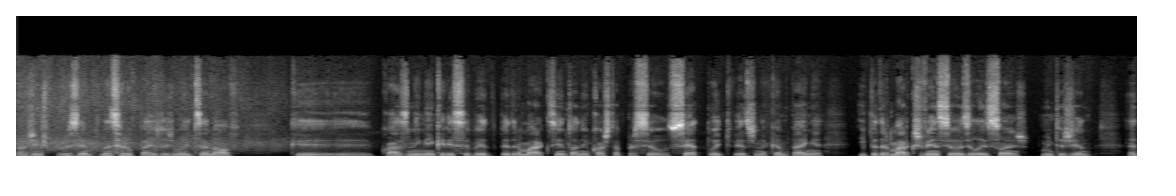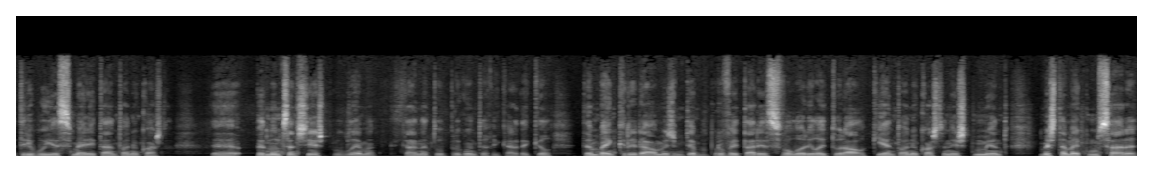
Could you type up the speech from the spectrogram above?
Nós vimos, por exemplo, nas Europeias de 2019 que eh, quase ninguém queria saber de Pedro Marques e António Costa apareceu sete, oito vezes na campanha e Pedro Marques venceu as eleições. Muita gente atribui esse mérito a António Costa. Uh, Pedro Nuno Santos tem este problema, que está na tua pergunta, Ricardo, é que ele também quererá ao mesmo tempo aproveitar esse valor eleitoral que é António Costa neste momento, mas também começar a,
